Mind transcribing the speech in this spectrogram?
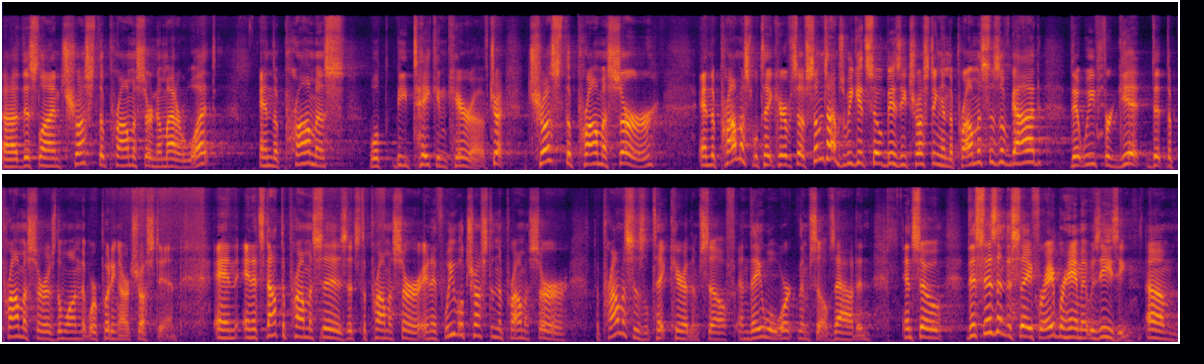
uh, this line trust the promiser no matter what, and the promise will be taken care of. Tr- trust the promiser and the promise will take care of itself. Sometimes we get so busy trusting in the promises of God that we forget that the promiser is the one that we're putting our trust in. And, and it's not the promises, it's the promiser. And if we will trust in the promiser, the promises will take care of themselves and they will work themselves out. And, and so this isn't to say for Abraham it was easy. Um,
